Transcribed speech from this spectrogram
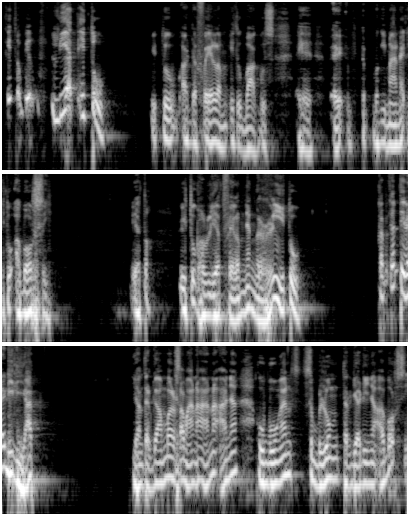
Kita lihat itu. Itu ada film, itu bagus. Eh, eh, bagaimana itu aborsi. Ya toh, itu kalau lihat filmnya ngeri itu. Tapi kan tidak dilihat. Yang tergambar sama anak-anak hanya hubungan sebelum terjadinya aborsi.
